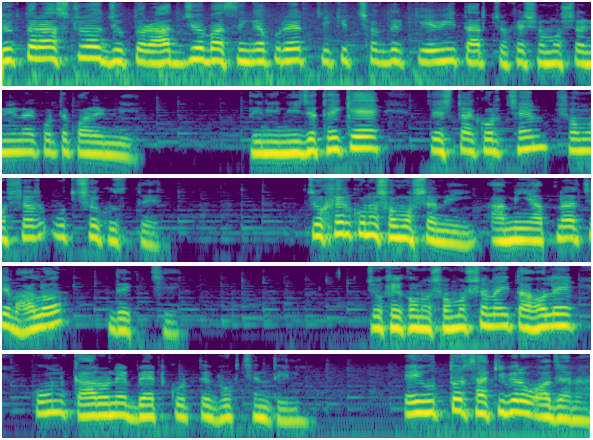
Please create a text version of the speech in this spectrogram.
যুক্তরাষ্ট্র, যুক্তরাজ্য বা সিঙ্গাপুরের চিকিৎসকদের কেউই তার চোখের সমস্যা নির্ণয় করতে পারেননি। তিনি নিজে থেকে চেষ্টা করছেন সমস্যার উৎস খুঁজতে। চোখের কোনো সমস্যা নেই, আমি আপনার চেয়ে ভালো দেখছি। চোখে কোনো সমস্যা নাই, তাহলে কোন কারণে ব্যাট করতে ভুগছেন তিনি? এই উত্তর সাকিবেরও অজানা।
